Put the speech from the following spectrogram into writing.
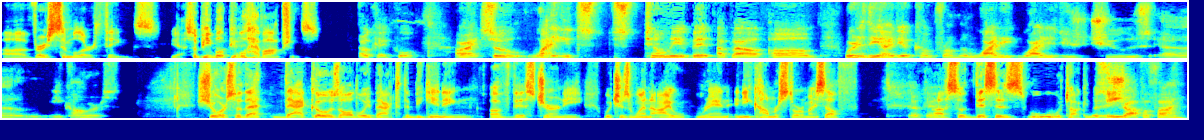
uh, very similar things. Yeah, so people okay. people have options. Okay, cool. All right, so why don't you just tell me a bit about um, where did the idea come from, and why did why did you choose um, e-commerce? Sure. So that that goes all the way back to the beginning of this journey, which is when I ran an e-commerce store myself. Okay. Uh, so this is ooh, we're talking. Was eight, it Shopify?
